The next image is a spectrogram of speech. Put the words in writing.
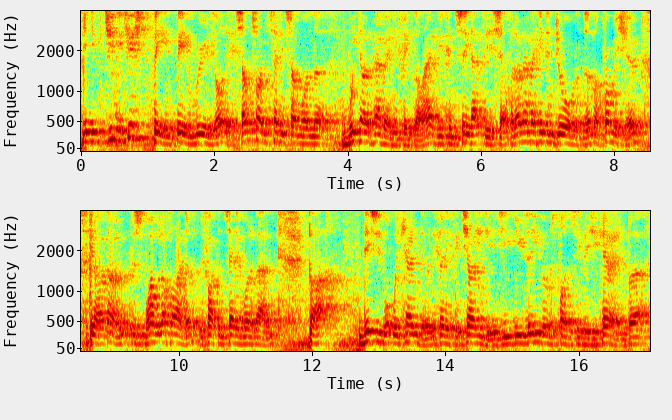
you, you, you just being being really honest. Sometimes telling someone that we don't have anything live, you can see that for yourself. I don't have a hidden drawer of them. I promise you. You know, I don't because why would I hide them if I can tell everyone about them? But this is what we can do, and if anything changes, you, you leave them as positive as you can. But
